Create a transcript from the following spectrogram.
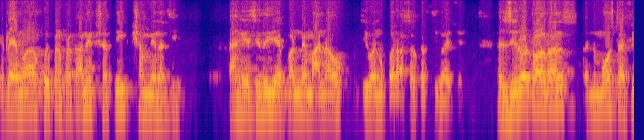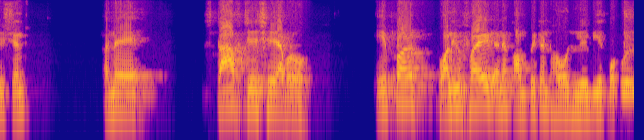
એટલે એમાં કોઈ પણ પ્રકારની ક્ષતિ ક્ષમ્ય નથી. કારણ કે સીધી જ આપણને માનવ જીવન ઉપર અસર કરતી હોય છે. ઝીરો ટોલરન્સ અને મોસ્ટ એફિશિયન્ટ અને સ્ટાફ જે છે આપણો એ પણ ક્વોલિફાઈડ અને કોમ્પિટન્ટ હોવો જોઈએ. બી એક મોટું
